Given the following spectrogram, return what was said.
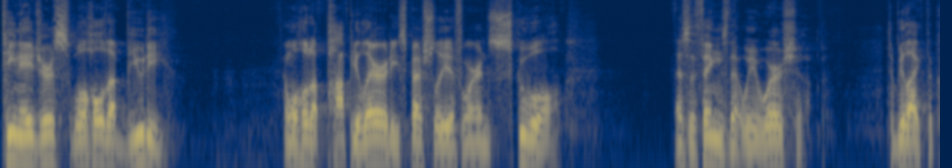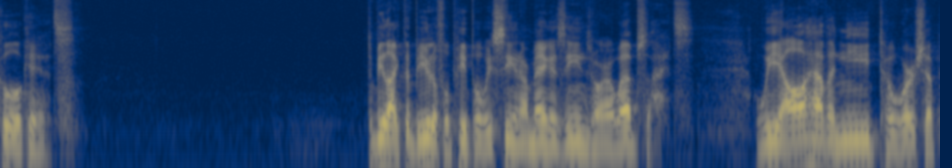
Teenagers will hold up beauty and will hold up popularity, especially if we're in school, as the things that we worship, to be like the cool kids to be like the beautiful people we see in our magazines or our websites. We all have a need to worship,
